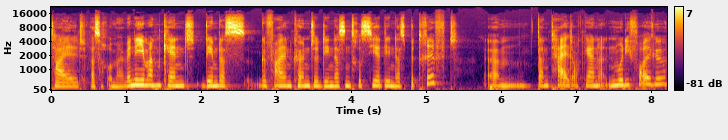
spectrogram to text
teilt, was auch immer. Wenn ihr jemanden kennt, dem das gefallen könnte, den das interessiert, den das betrifft, ähm, dann teilt auch gerne nur die Folge.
